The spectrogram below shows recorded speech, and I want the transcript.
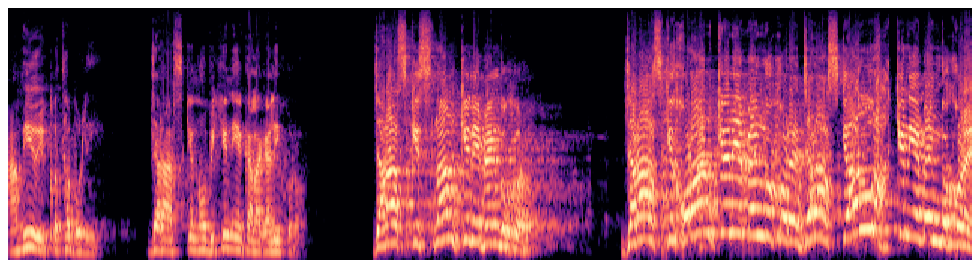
আমি ওই কথা বলি, যারা আজকে নবীকে নিয়ে গালাগালি করো, যারা আজকে ইসলামকে নিয়ে ব্যঙ্গ করো, যারা আজকে কোরআনকে নিয়ে ব্যঙ্গ করে, যারা আজকে আল্লাহকে নিয়ে ব্যঙ্গ করে,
